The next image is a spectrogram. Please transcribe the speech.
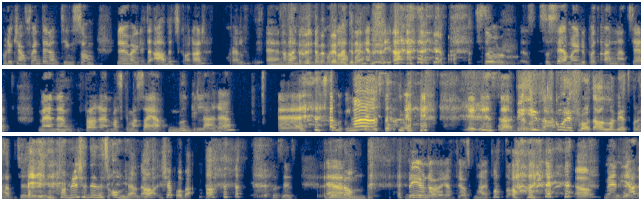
Och det kanske inte är någonting som, nu är man ju lite arbetsskadad själv. Eh, när man går in på en hemsida så, så ser man ju det på ett annat sätt. Men mm. för en, vad ska man säga, mugglare eh, som inte liksom är, är insatt. Vi utgår ifrån att alla vet vad det här betyder. Man bryr sig inte ens om den. Ja, kör på bara. Ja. Precis. Hur är de? Det är ju ändå en referens från Harry Potter. ja. Men ja,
